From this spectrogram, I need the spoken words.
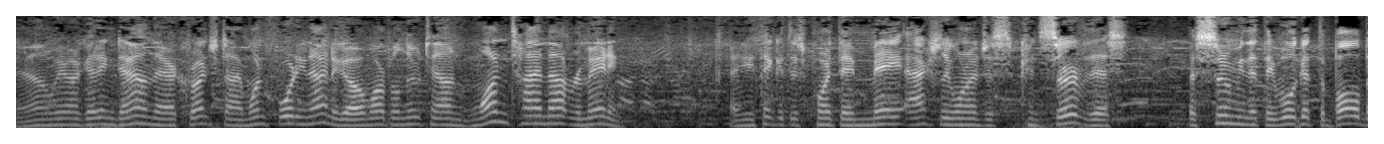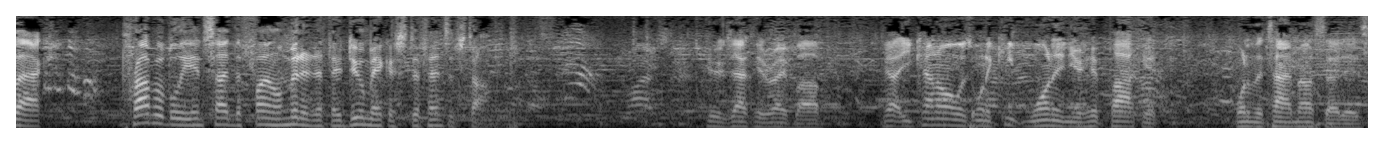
And we are getting down there. Crunch time, 149 to go. Marple Newtown, one timeout remaining. And you think at this point they may actually want to just conserve this, assuming that they will get the ball back, probably inside the final minute if they do make a defensive stop. You're exactly right, Bob. Yeah, you kind of always want to keep one in your hip pocket, one of the timeouts that is.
